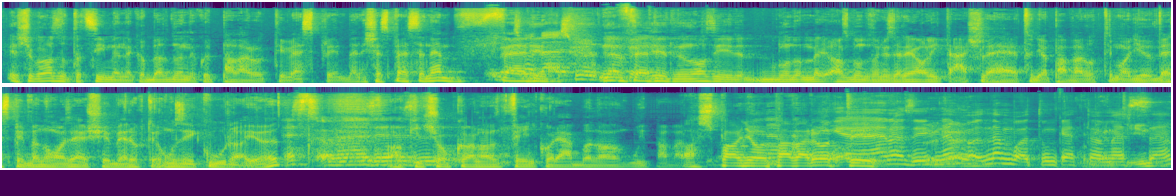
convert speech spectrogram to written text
és akkor az volt a cím ennek a beadványnak, hogy Pavarotti Veszprémben. És ez persze nem, feltét, nem feltétlenül azért gondolom, mert azt gondolom, hogy ez a realitás lehet, hogy a Pavarotti majd jön Veszprémben, no, az elsőben rögtön Hozé Kúra jött, Ez- ez- ez- aki sokkal a fénykorában a új Pavarotti. A spanyol Pavarotti. Igen, azért nem, nem voltunk ettől messze.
